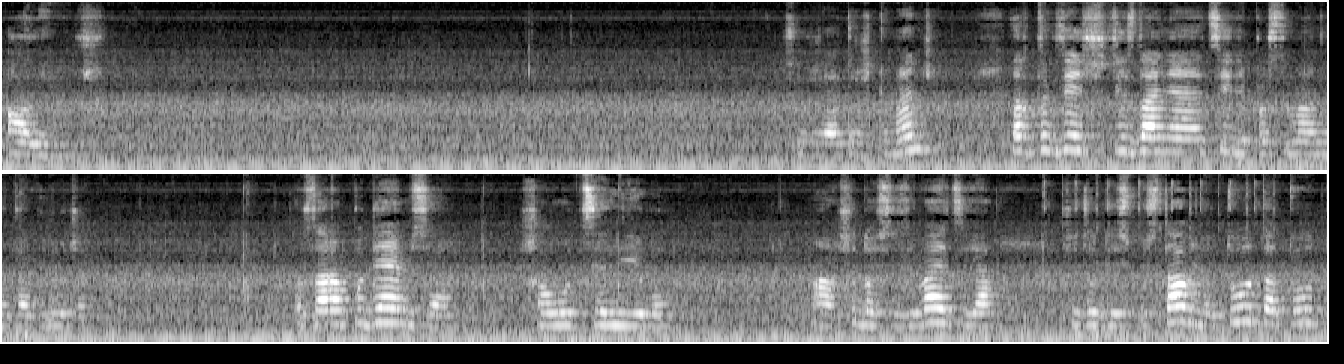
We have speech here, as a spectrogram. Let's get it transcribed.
Але ж. Це вже трошки менше. Так здесь ті здання цілі, просто мене не так лучше. А зараз подивимося, що уціліло. А, що досі зливається, я ще тут десь поставлю, тут, а тут.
